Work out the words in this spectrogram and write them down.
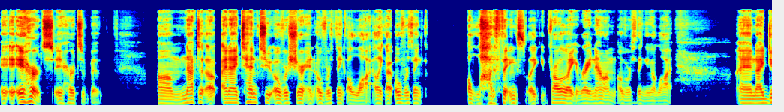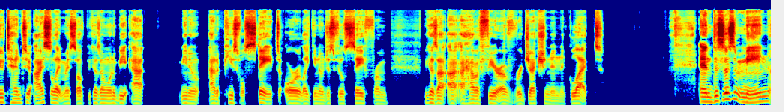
it, it hurts. It hurts a bit. Um, not to uh, and I tend to overshare and overthink a lot. Like I overthink a lot of things. Like probably like right now I'm overthinking a lot. And I do tend to isolate myself because I want to be at, you know, at a peaceful state or like, you know, just feel safe from because I I have a fear of rejection and neglect. And this doesn't mean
